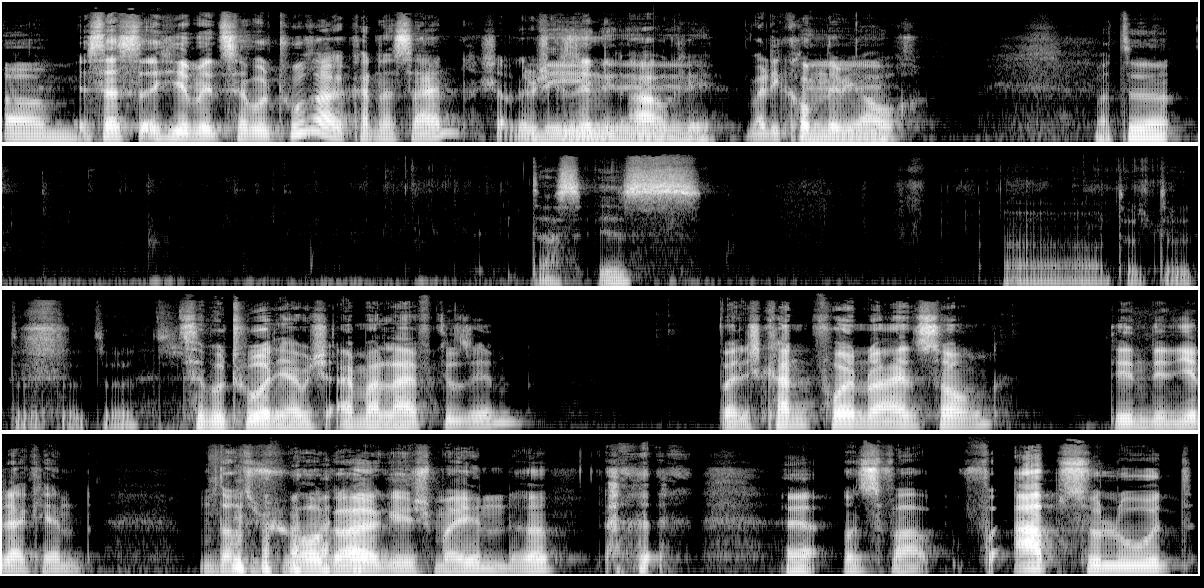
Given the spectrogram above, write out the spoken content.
Ähm, Ist das hier mit Sepultura? Kann das sein? Ich habe nämlich Nee, gesehen. nee, ah, okay. Weil die kommen Nee, nämlich auch. warte. Das ist. Äh. Sepultura, die habe ich einmal live gesehen. Weil ich kann vorher nur einen Song, den, den jeder kennt. Und dachte ich, oh geil, gehe ich mal hin, ne? Ja. Und es war f- absolut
